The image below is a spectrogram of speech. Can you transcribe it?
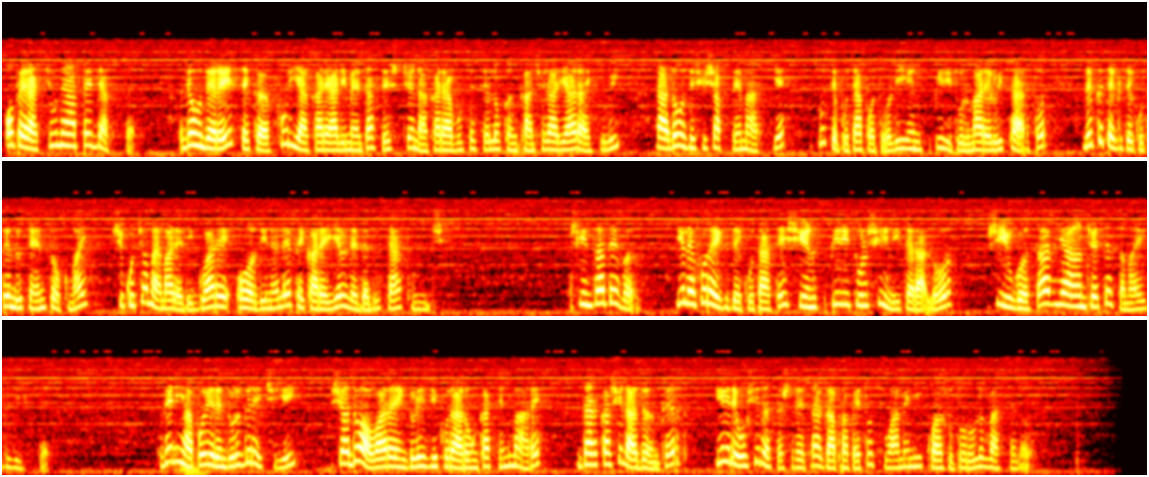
Operațiunea Pedeapsă, de unde reiese că furia care alimentase scena care avusese loc în Cancelaria Reichului la 27 martie nu se putea potoli în spiritul marelui Tartor, decât executându-se în tocmai și cu cea mai mare rigoare ordinele pe care el le dăduse atunci. Și, într-adevăr, ele fură executate și în spiritul și în litera lor, și Iugoslavia încetă să mai existe. Veni apoi rândul Greciei și a doua oară englezii fură aruncați în mare, dar ca și la Dunkirk, ei reușiră să-și retragă aproape toți oamenii cu ajutorul vaselor.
